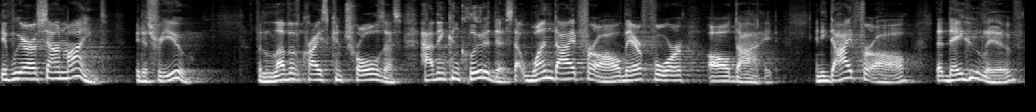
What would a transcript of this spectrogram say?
If we are of sound mind, it is for you. For the love of Christ controls us, having concluded this, that one died for all, therefore all died. And he died for all, that they who live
